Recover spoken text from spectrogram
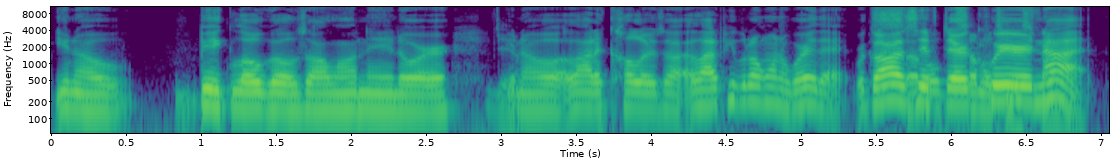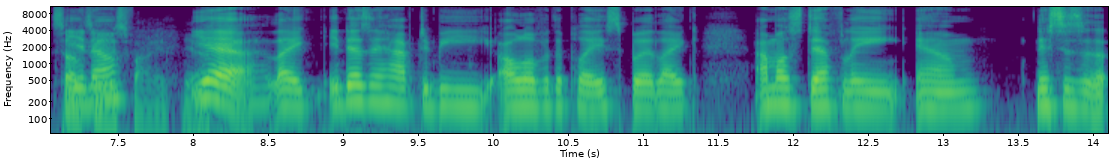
you know big logos all on it or Yeah. you know a lot of colors a lot of people don't want to wear that regardless Subtle- if they're queer or not you know is fine. yeah. like it doesn't have to be all over the place but like i most definitely am this is a,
